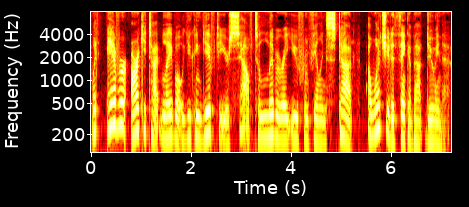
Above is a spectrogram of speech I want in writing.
Whatever archetype label you can give to yourself to liberate you from feeling stuck, I want you to think about doing that.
